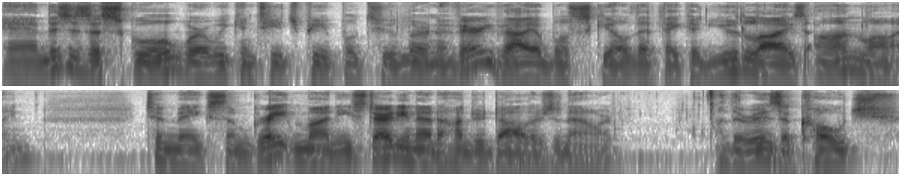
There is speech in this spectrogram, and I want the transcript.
And this is a school where we can teach people to learn a very valuable skill that they could utilize online to make some great money starting at $100 an hour there is a coach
